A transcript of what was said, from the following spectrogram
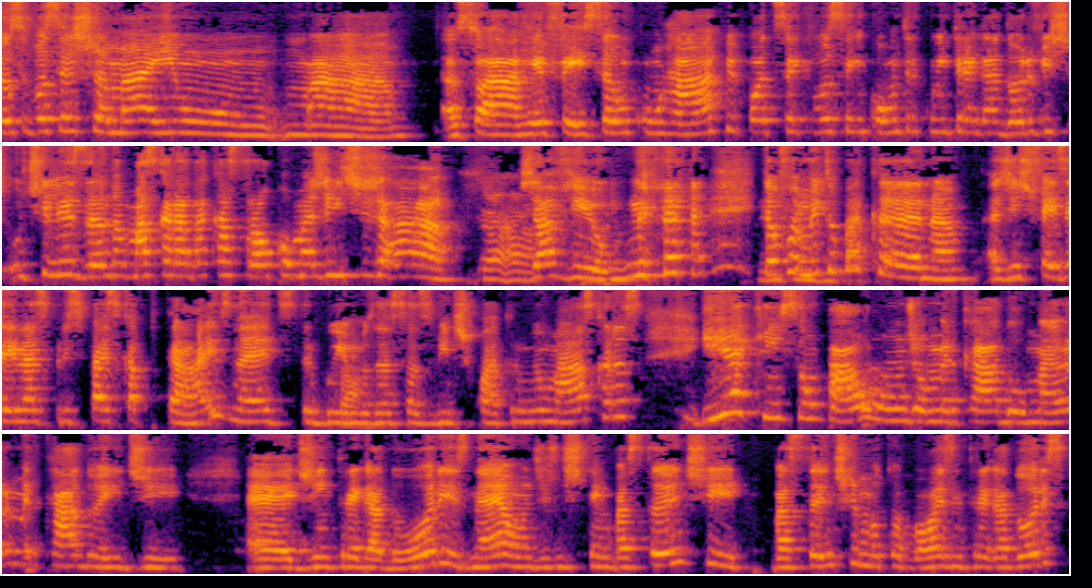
Então, se você chamar aí um, uma, a sua refeição com rap, pode ser que você encontre com o entregador utilizando a máscara da Castrol, como a gente já, uhum. já viu. então, foi muito bacana. A gente fez aí nas principais capitais, né? Distribuímos tá. essas 24 mil máscaras. E aqui em São Paulo, onde é o mercado, o maior mercado aí de é, de entregadores, né? Onde a gente tem bastante, bastante motoboys, entregadores.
